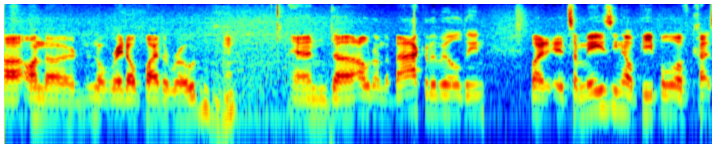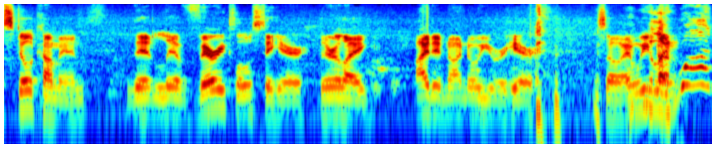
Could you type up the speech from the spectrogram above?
on the you know right out by the road, and uh, out on the back of the building. But it's amazing how people have still come in that live very close to here. They're like, I did not know you were here. So and we've You're done like what?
